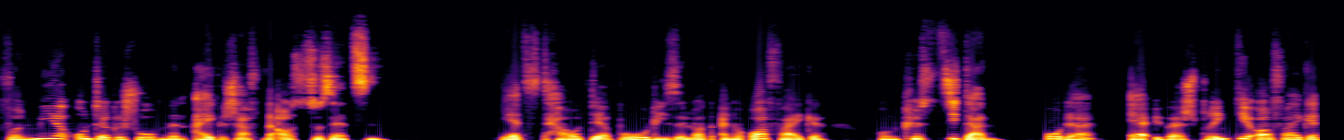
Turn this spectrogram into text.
von mir untergeschobenen Eigenschaften auszusetzen. Jetzt haut der Bo Lieselott eine Ohrfeige und küsst sie dann. Oder er überspringt die Ohrfeige,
